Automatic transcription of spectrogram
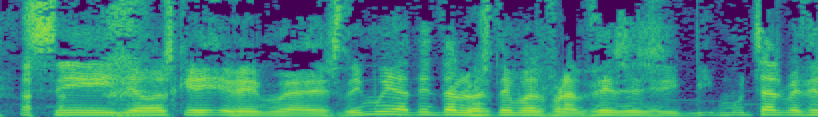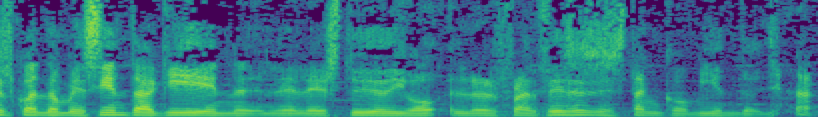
Sí, yo es que eh, estoy muy atento a los temas franceses y muchas veces cuando me siento aquí en, el estudio digo, los franceses están comiendo ya.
